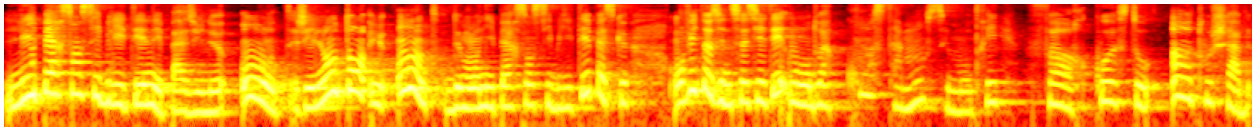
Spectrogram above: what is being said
L'hypersensibilité n'est pas une honte. J'ai longtemps eu honte de mon hypersensibilité parce que on vit dans une société où on doit constamment se montrer fort, costaud, intouchable,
